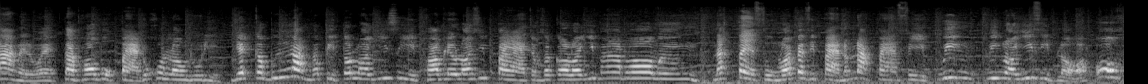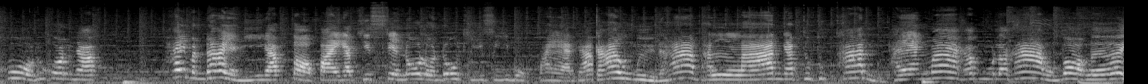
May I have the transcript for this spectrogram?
มากเลยเว้ยแต่พอบวก8ทุกคนลองดูดิเย็ดกระเบื้องกระปิดต้น120 ความเร็ว 118จบสกอร์125พ่อมึง นักเตะสูง 188 น้ำหนัก80 วิ่งวิ่ง 120หรอ โอ้โห ทุกคนครับ ให้มันได้อย่างนี้ครับ ต่อไปครับคิสเตียโนโรนโดทีซีบวก8ครับ 95,000 ล้านครับ ทุกๆทท่าน แพงมากครับ มูลค่าผมบอกเลย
